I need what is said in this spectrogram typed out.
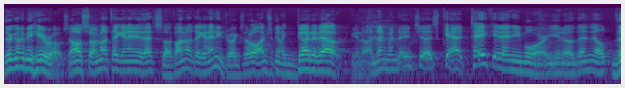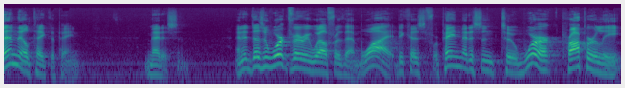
they're going to be heroes. Oh, so I'm not taking any of that stuff. I'm not taking any drugs at all. I'm just going to gut it out. You know? And then when they just can't take it anymore, you know, then, they'll, then they'll take the pain medicine. And it doesn't work very well for them. Why? Because for pain medicine to work properly,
